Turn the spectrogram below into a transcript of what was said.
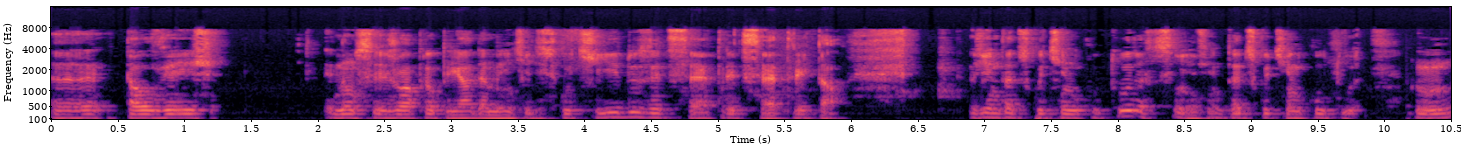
uh, talvez não sejam apropriadamente discutidos, etc, etc e tal. A gente está discutindo cultura? Sim, a gente está discutindo cultura. Hum,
